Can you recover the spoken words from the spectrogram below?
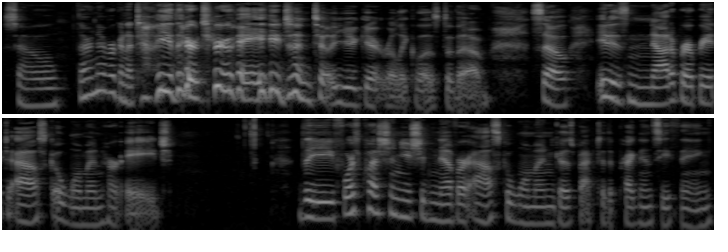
So they're never going to tell you their true age until you get really close to them. So it is not appropriate to ask a woman her age. The fourth question you should never ask a woman goes back to the pregnancy thing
